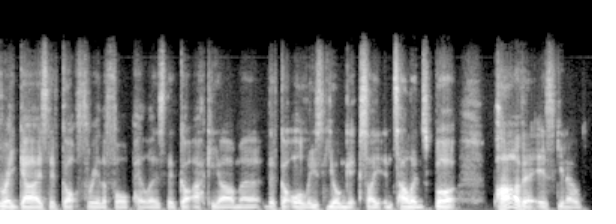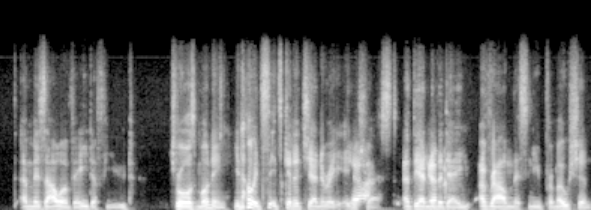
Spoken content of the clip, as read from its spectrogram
great guys. They've got three of the four pillars. They've got Akiyama. They've got all these young, exciting talents. But part of it is, you know, a Misawa Vader feud draws money. You know, it's it's going to generate Yeah. interest at the end Yeah. of the day around this new promotion.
